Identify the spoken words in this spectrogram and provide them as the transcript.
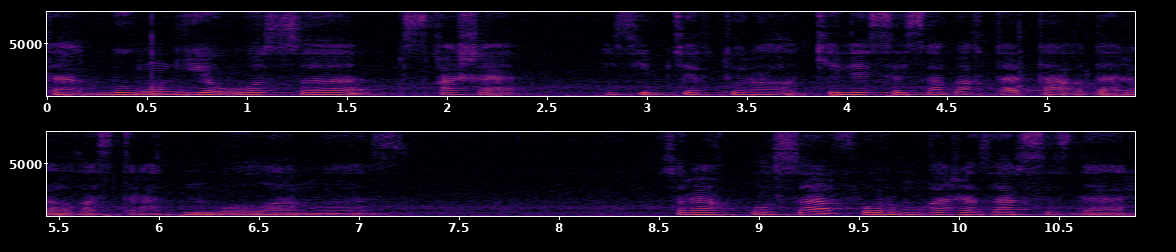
Так бүгінге осы қысқаша есептер туралы келесі сабақта тағы да жалғастыратын боламыз. Сұрақ болса форумға жазарсыздар.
